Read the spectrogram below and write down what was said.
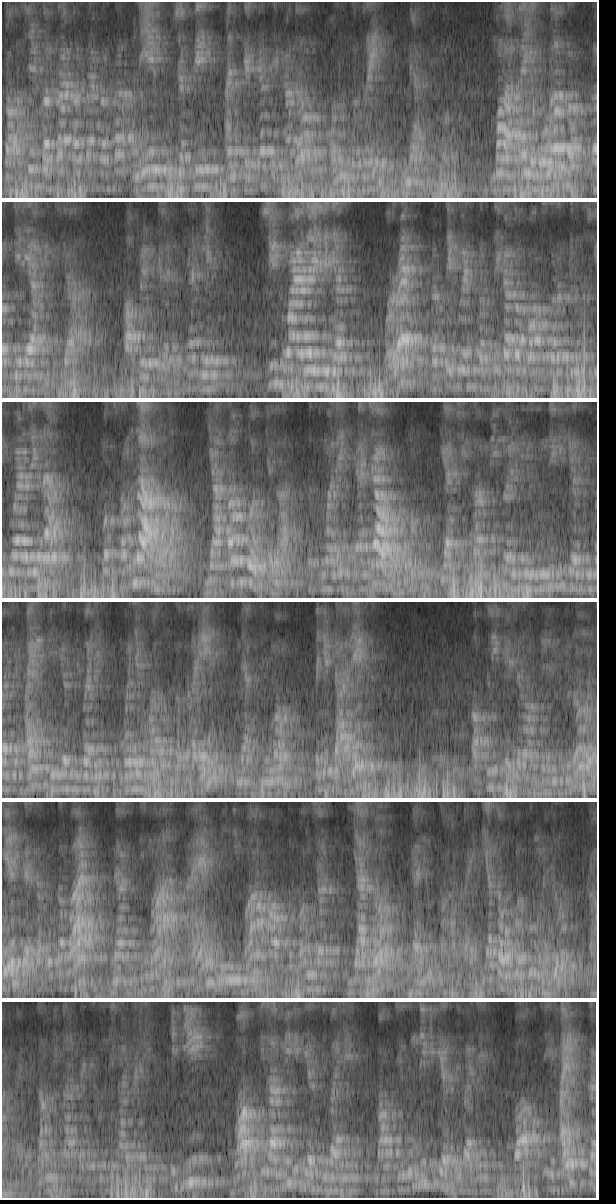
तर असे करता करता करता अनेक होऊ शकते आणि त्याच्यात एखादं व्हॉल्यूम कसं राहील मॅक्सिमम मग आता एवढं क- क- केल्यापेक्षा ऑपरेट केल्यापेक्षा एक शीट वाया जाईल त्याच्यात. बरोबर आहे? प्रत्येक वेळेस प्रत्येकाचा बॉक्स करत गेलो तर शीट वाया जाईल ना? मग समजा आपण याचा उपयोग केला तर तुम्हाला याच्यावरून याची लांबी कळली किती असली पाहिजे? हाईट किती असली पाहिजे? म्हणजे व्हॉल्यूम कसं राहील? मॅक्झिमम तर हे डायरेक्ट अप्लिकेशन ऑफ डेरिव्हेटिव्ह म्हणजे त्याचा कोणता part maxima and minima of the function यानं व्हॅल्यू काढता येते. याचा उपयोग करून व्हॅल्यू काढता येते. लांबी काढता येते रुंदी काढता येते. किती? बॉक्सची लांबी किती असली पाहिजे? बॉक्सची रुंदी किती असली पाहिजे? बॉक्सची हाईट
